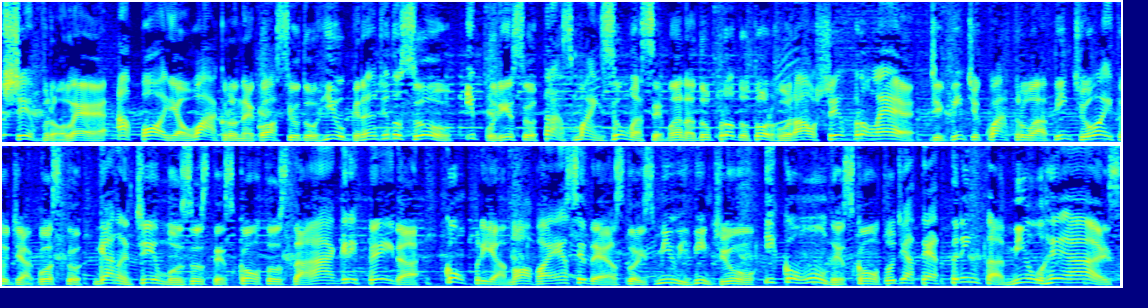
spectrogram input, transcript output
Chevrolet apoia o agronegócio do Rio Grande do Sul e por isso traz mais uma semana do produtor rural Chevrolet. De 24 a 28 de agosto, garantimos os descontos da Agrifeira. Compre a nova S10 2021 e com um desconto de até 30 mil reais.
